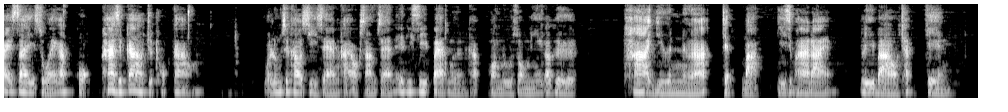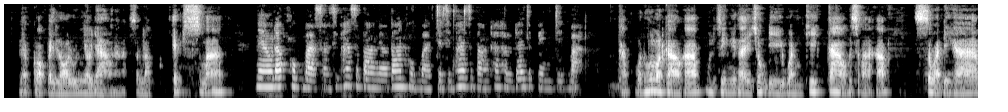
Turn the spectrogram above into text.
RSI สวยครับ6 59.69วอลุ่มซื้อเข้า4แสนขายออก3แสน ATC 80,000 ครับ มองดูทรงนี้ก็คือ ถ้ายืนเหนือ 7 บาท 25 ได้ รีบาวชัดเจน แล้วก็ไปรอลุ้นยาวๆนะครับสำหรับ F Smart แนวรับ 6 บาท 35 สตางค์ แนวต้าน 6 บาท 75 สตางค์ ถ้าทะลุได้จะเป็น 7 บาท ครับ หมดหุ้นหมดข่าวครับคุณสิงห์นิไทยโชคดีวันที่ 9 พฤษภาครับ สวัสดีครับ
